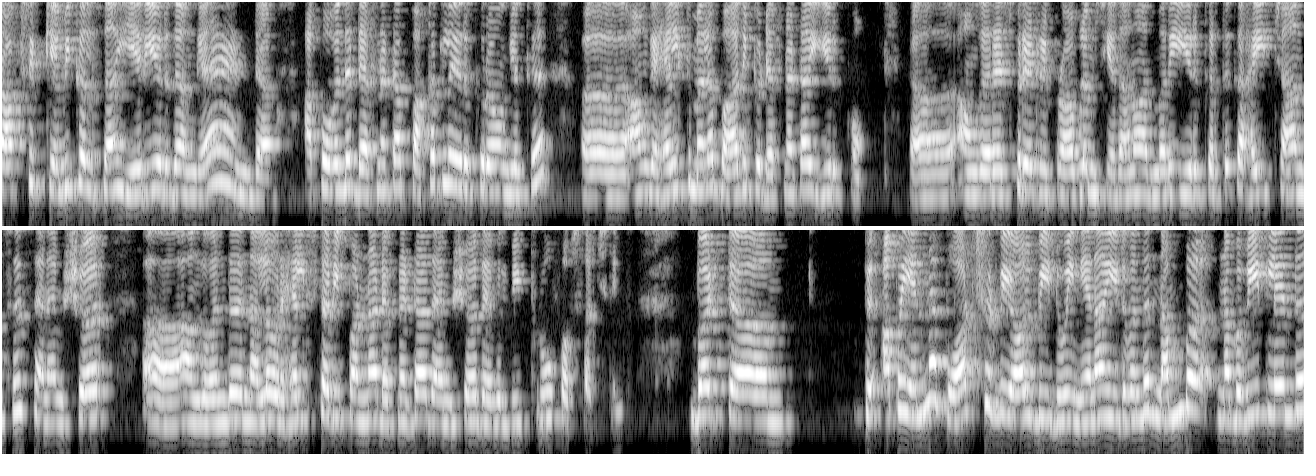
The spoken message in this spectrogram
டாக்ஸிக் கெமிக்கல்ஸ் தான் எரியறது அங்கே அண்ட் அப்போ வந்து டெஃபினட்டா பக்கத்தில் இருக்கிறவங்களுக்கு அவங்க ஹெல்த் மேலே பாதிப்பு டெஃபினட்டா இருக்கும். அவங்க ரெஸ்பிரேட்டரி ப்ராப்ளம்ஸ் ஏதானோ அது மாதிரி இருக்கிறதுக்கு high chances and I'm sure அங்கே வந்து நல்ல ஒரு ஹெல்த் ஸ்டடி பண்ணால் டெஃபினட்டா I'm sure they will be proof of such things but அப்போ என்ன what should we all be doing ஏன்னா இது வந்து நம்ம நம்ம வீட்டிலேருந்து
